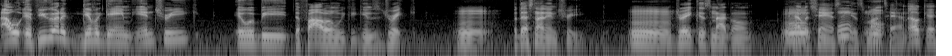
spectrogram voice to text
I if you're going to give a game intrigue, it would be the following week against Drake. Mm. But that's not intrigue. Mm. Drake is not going to have a chance against Mm, mm, Montana. Okay,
